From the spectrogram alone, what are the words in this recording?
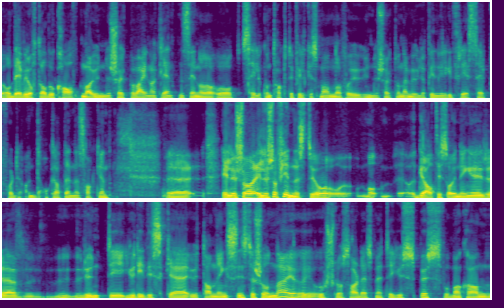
og Det vil ofte advokaten ha undersøkt på vegne av klienten sin, og, og selv kontakte fylkesmannen og få undersøkt om det er mulig å få innvilget fri rettshjelp for akkurat denne saken. Eh, ellers så, ellers så finnes det jo gratisordninger eh, rundt de juridiske utdanningsinstitusjonene. I Oslo så har det som heter Jussbuss, hvor man kan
